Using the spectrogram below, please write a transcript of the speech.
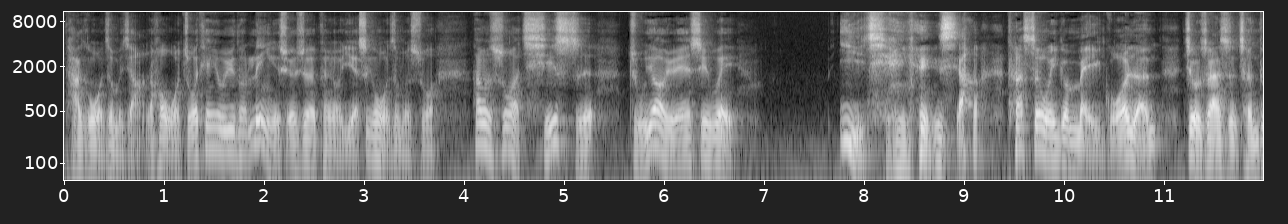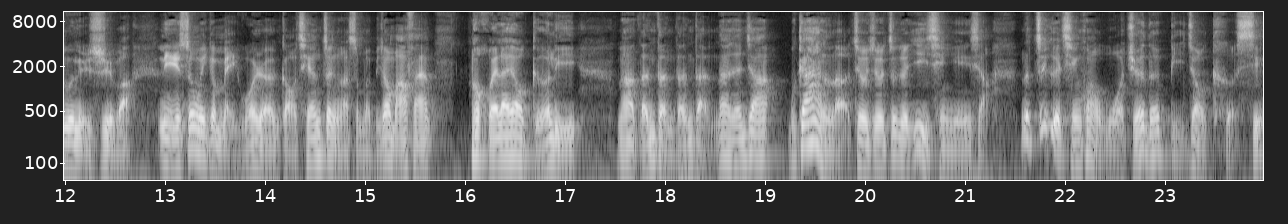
他跟我这么讲。然后我昨天又遇到另一个学术的朋友，也是跟我这么说。他们说啊，其实主要原因是因为疫情影响。他身为一个美国人，就算是成都女婿吧，你身为一个美国人，搞签证啊什么比较麻烦，回来要隔离。那等等等等，那人家不干了，就就这个疫情影响，那这个情况我觉得比较可信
